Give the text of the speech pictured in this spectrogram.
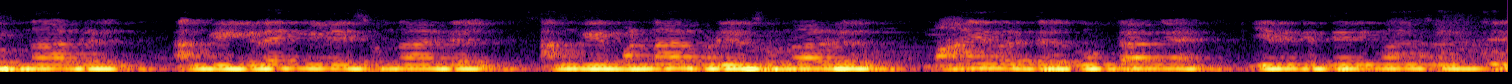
சொன்னார்கள் அங்கே இலங்கையிலே சொன்னார்கள் அங்கே மன்னார்குடியில் சொன்னார்கள். மாயவரத்தில் கூப்பிட்டாங்க. எனக்கு தெரியுமான்னு சொல்லிட்டு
